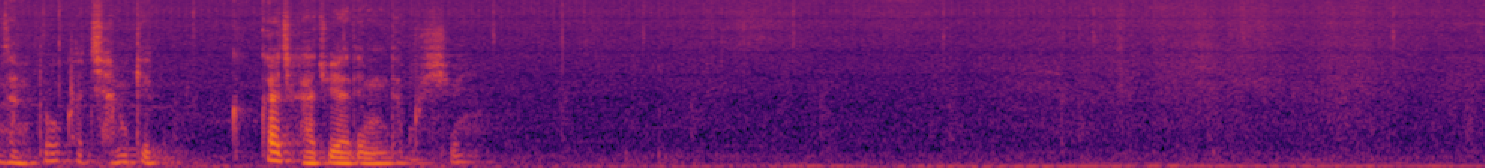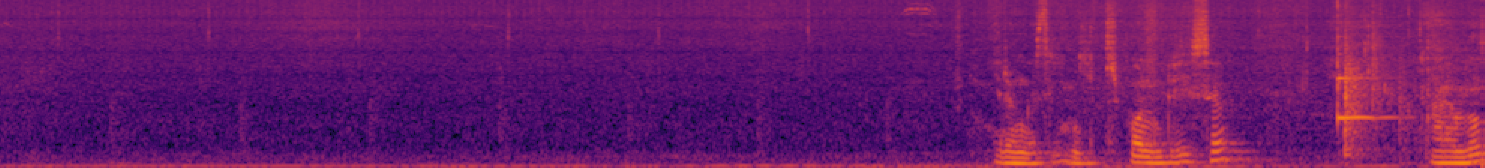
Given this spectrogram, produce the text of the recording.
항상 똑같이 함께 끝까지 가줘야 됩니다. 붓이. 이런 것을 이제 기본으로 해서 다음에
